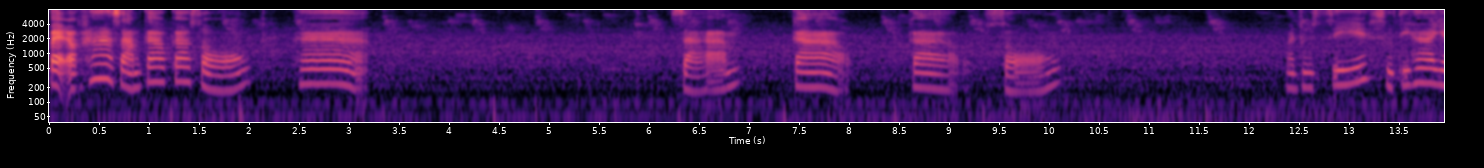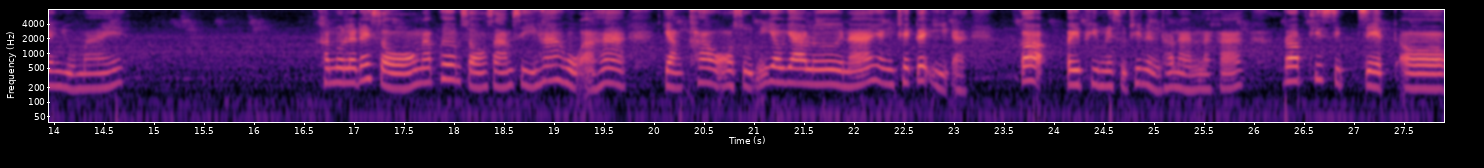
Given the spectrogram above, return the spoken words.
18 ออก 5 3 9 9 2 5 3 9 9 2 มาดูซิสูตรที่ 5 ยังอยู่ไหม คำนวณแล้วได้2นะเพิ่ม 2 3 4 5 6อะ5ยังเข้าออสูตรนี้ยาวๆเลยนะ ยังเช็คได้อีกอะก็ไปพิมพ์ในสูตรที่ 1 เท่านั้นนะคะ รอบที่ 17 ออก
